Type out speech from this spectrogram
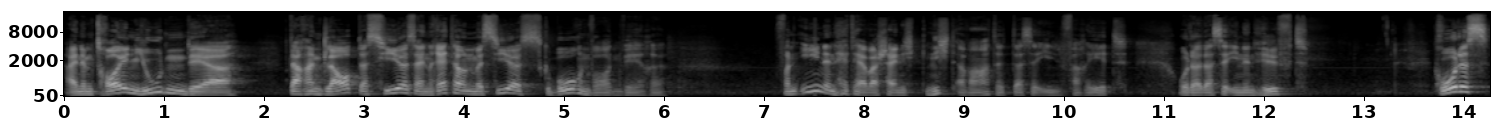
Einem treuen Juden, der daran glaubt, dass hier sein Retter und Messias geboren worden wäre. Von ihnen hätte er wahrscheinlich nicht erwartet, dass er ihn verrät oder dass er ihnen hilft. Herodes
